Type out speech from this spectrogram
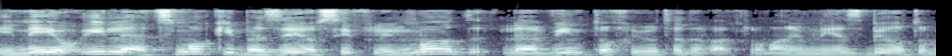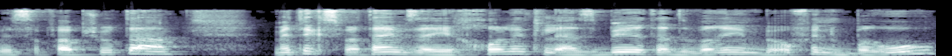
הנה יועיל לעצמו כי בזה יוסיף ללמוד להבין תוכיות הדבר. כלומר אם אני אסביר אותו בשפה פשוטה, מתק שפתיים זה היכולת להסביר את הדברים באופן ברור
